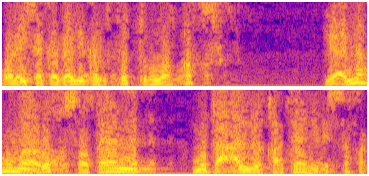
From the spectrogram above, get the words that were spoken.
وليس كذلك الفطر والقصر لأنهما رخصتان متعلقتان بالسفر.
